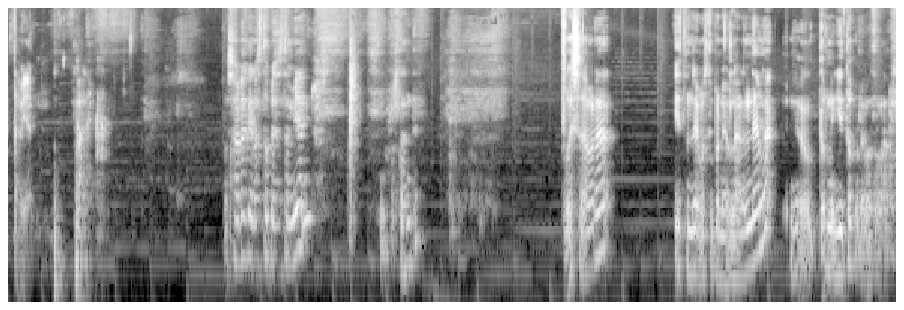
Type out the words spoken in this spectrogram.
Está bien. Vale. Pues ahora que los topes están bien, importante, pues ahora y tendremos que poner la arandela y el tornillito por el otro lado.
